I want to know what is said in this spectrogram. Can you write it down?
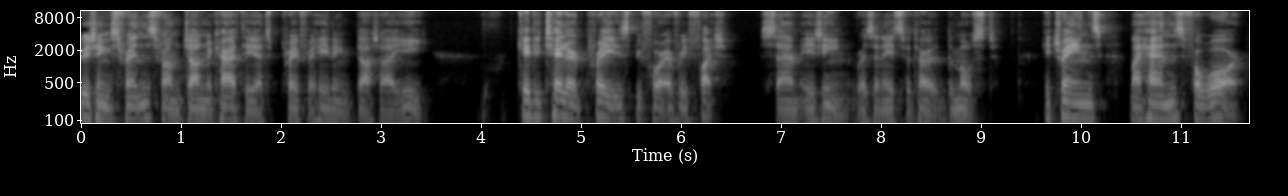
Greetings, friends, from John McCarthy at prayforhealing.ie. Katie Taylor prays before every fight. Psalm 18 resonates with her the most. He trains my hands for war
